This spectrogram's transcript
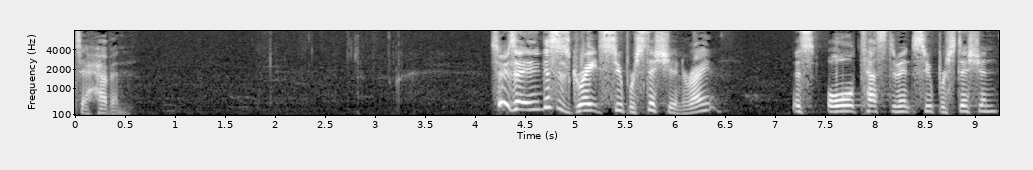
to heaven. So you say, this is great superstition, right? This Old Testament superstition.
